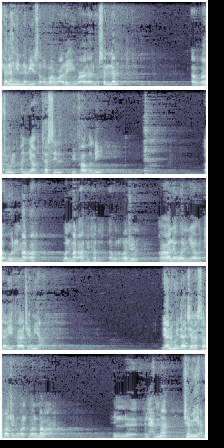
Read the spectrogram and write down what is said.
كنهي النبي صلى الله عليه وعلى آله وسلم الرجل أن يغتسل بفضل طهور المرأة والمرأة بفضل طهور الرجل. قال وليغترفا جميعا. لأنه إذا جلس الرجل والمرأة في الحمام جميعا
